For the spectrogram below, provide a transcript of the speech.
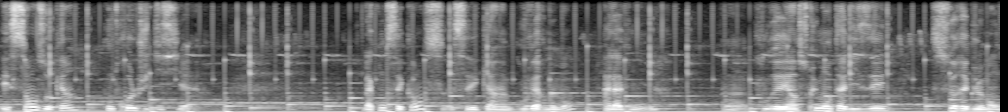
et sans aucun contrôle judiciaire. La conséquence, c'est qu'un gouvernement, à l'avenir, euh, pourrait instrumentaliser ce règlement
